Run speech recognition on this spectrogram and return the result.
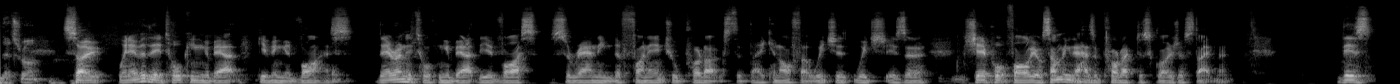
that's right. So whenever they're talking about giving advice, they're only talking about the advice surrounding the financial products that they can offer, which is which is a share portfolio or something that has a product disclosure statement. There's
